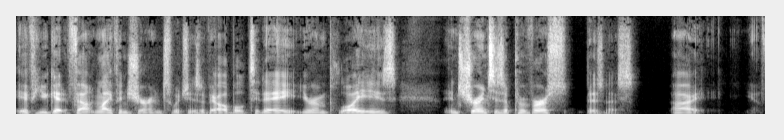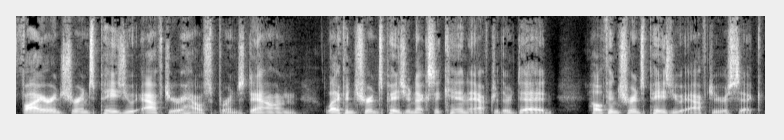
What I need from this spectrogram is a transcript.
if you get fountain life insurance which is available today your employees insurance is a perverse business uh, fire insurance pays you after your house burns down life insurance pays your next of kin after they're dead health insurance pays you after you're sick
